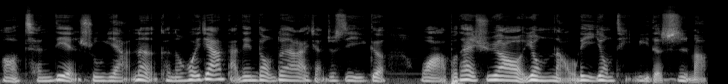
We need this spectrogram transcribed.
啊沉淀舒压，那可能回家打电动对他来讲就是一个哇不太需要用脑力用体力的事嘛。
